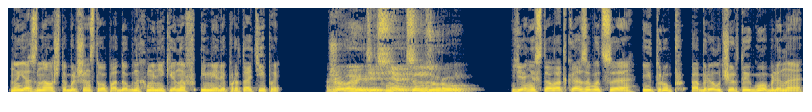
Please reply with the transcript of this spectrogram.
но я знал, что большинство подобных манекенов имели прототипы. «Желаете снять цензуру?» Я не стал отказываться, и труп обрел черты гоблина,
